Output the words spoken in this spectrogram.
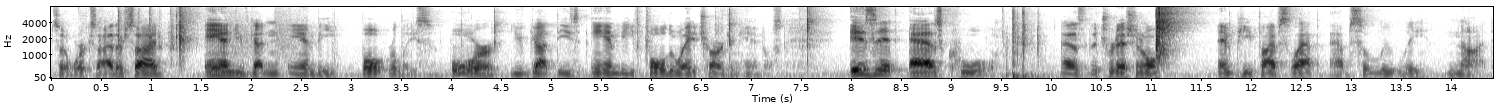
so it works either side and you've got an AMB bolt release, or you've got these AMB fold away charging handles. Is it as cool as the traditional MP5 slap? Absolutely not.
